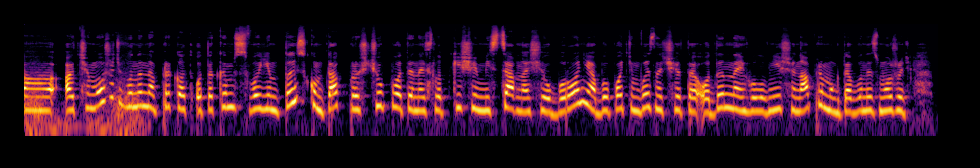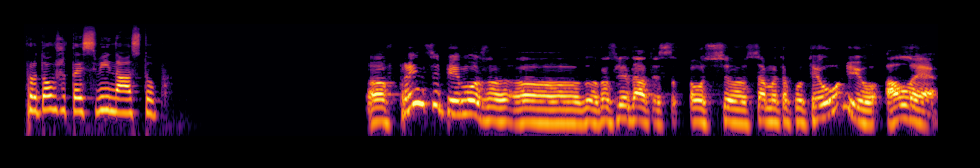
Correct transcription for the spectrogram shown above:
А, а чи можуть вони, наприклад, отаким своїм тиском так прощупувати найслабкіші місця в нашій обороні, аби потім визначити один найголовніший напрямок, де вони зможуть продовжити свій наступ? В принципі, можна розглядати ось е, саме таку теорію, але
